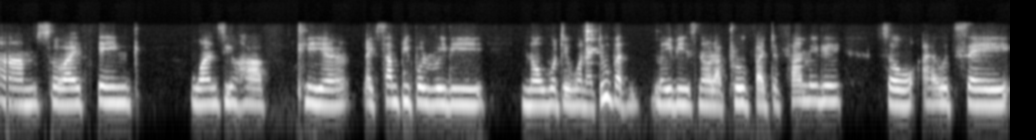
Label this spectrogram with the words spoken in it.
um, so i think once you have clear like some people really know what they want to do but maybe it's not approved by the family. So i would say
